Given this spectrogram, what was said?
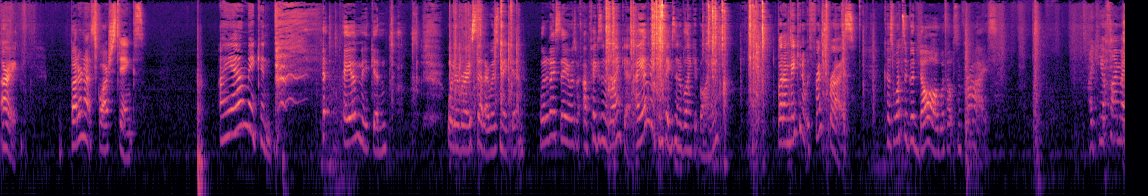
All right butternut squash stinks. I am making, I am making whatever I said I was making. What did I say I was, uh, pigs in a blanket. I am making pigs in a blanket, Bonnie. But I'm making it with french fries. Because what's a good dog without some fries? I can't find my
